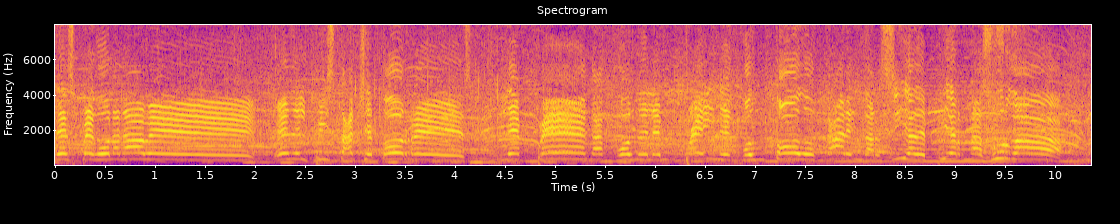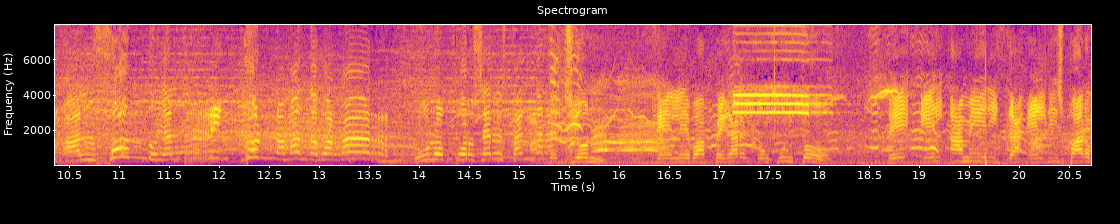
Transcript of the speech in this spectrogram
Despegó la nave en el pistache Torres. Le pega con el empeine, con todo. Karen García de pierna zurda. Al fondo y al rincón la manda a guardar. Uno por cero están ganando. Atención, que le va a pegar el conjunto de el América. El disparo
